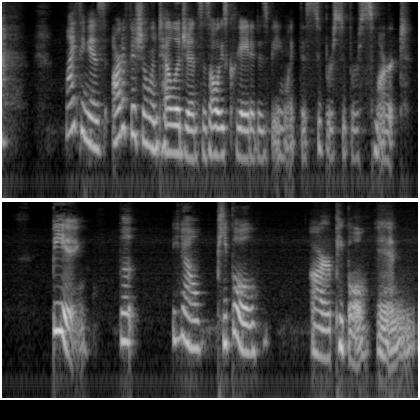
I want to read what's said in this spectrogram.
my thing is artificial intelligence is always created as being like this super super smart being. But you know, people are people and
